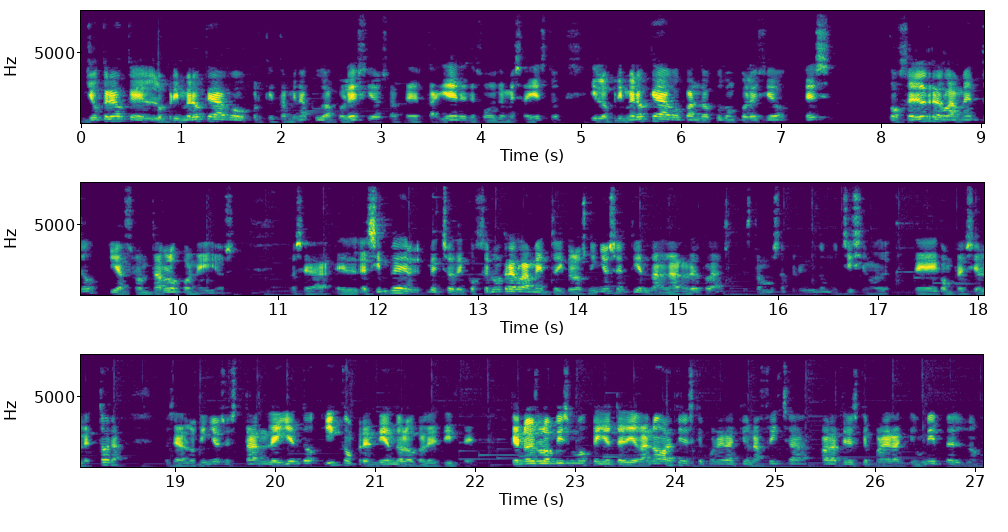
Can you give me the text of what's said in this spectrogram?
yo creo que lo primero que hago, porque también acudo a colegios a hacer talleres de juegos de mesa y esto, y lo primero que hago cuando acudo a un colegio es coger el reglamento y afrontarlo con ellos. O sea, el, simple hecho de coger un reglamento y que los niños entiendan las reglas, estamos aprendiendo muchísimo de, comprensión lectora. O sea, los niños están leyendo y comprendiendo lo que les dice. Que no es lo mismo que yo te diga, no, ahora tienes que poner aquí una ficha, ahora tienes que poner aquí un meeple, no.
